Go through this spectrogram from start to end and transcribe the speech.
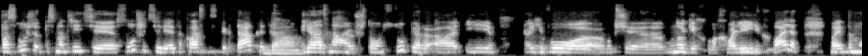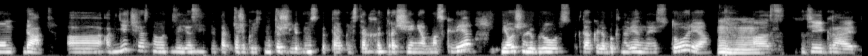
Послушай, посмотрите, слушатели, это классный спектакль. Да. Я знаю, что он супер, э, и его вообще многих хвалили и хвалят, поэтому да. А, а мне, честно, вот если так тоже говорить, мы тоже любим спектакль «Страх и отвращение» в Москве. Я очень люблю спектакль «Обыкновенная история», угу. где играет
